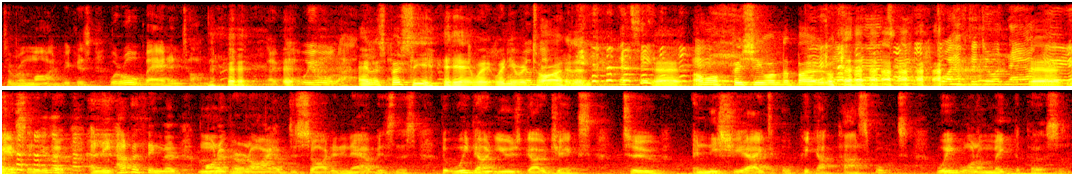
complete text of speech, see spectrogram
to remind because we're all bad in time. okay? We all are. And especially yeah, when, when you're retired and That's it. yeah, I'm off fishing on the boat. do I have to do it now? Yes, and you do. And the other thing that Monika and I have decided in our business that we don't use Gojeks to initiate or pick up passports. We want to meet the person.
